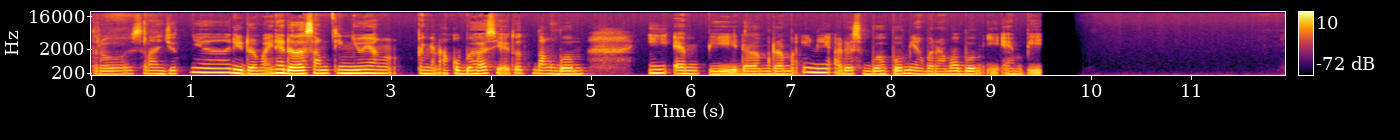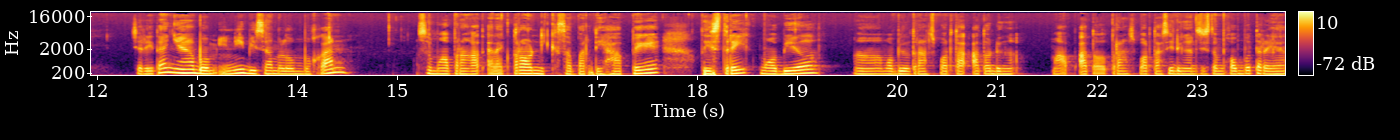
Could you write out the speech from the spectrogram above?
Terus selanjutnya di drama ini adalah something new yang pengen aku bahas yaitu tentang bom EMP. Dalam drama ini ada sebuah bom yang bernama bom EMP. Ceritanya bom ini bisa melumpuhkan semua perangkat elektronik seperti HP, listrik, mobil, eh, mobil transport atau dengan maaf atau transportasi dengan sistem komputer ya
